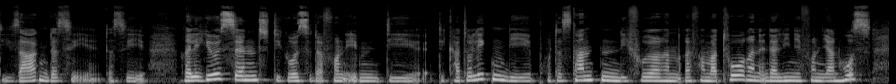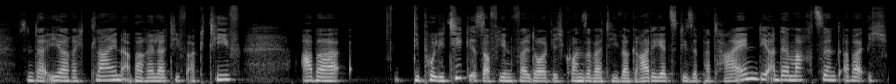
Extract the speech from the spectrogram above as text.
die sagen, dass sie, dass sie religiös sind. Die größte davon eben die, die Katholiken, die Protestanten, die früheren Reformatoren in der Linie von Jan Hus sind da eher recht klein, aber relativ aktiv. Aber die Politik ist auf jeden Fall deutlich konservativer, gerade jetzt diese Parteien, die an der Macht sind. Aber ich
